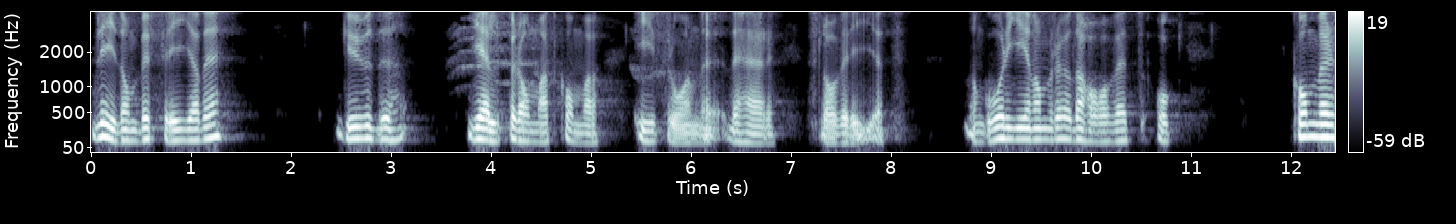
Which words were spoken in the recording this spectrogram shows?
blir de befriade. Gud hjälper dem att komma ifrån det här slaveriet. De går genom Röda havet och kommer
